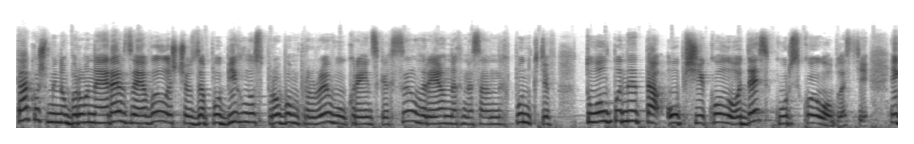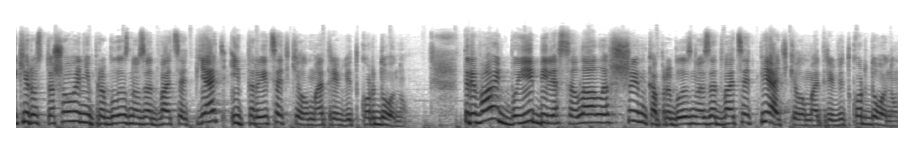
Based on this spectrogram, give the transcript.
Також Міноборони РФ заявило, що запобігло спробам прориву українських сил в районах населених пунктів Толпине та Общій коло Одесь Курської області, які розташовані приблизно за 25 і 30 кілометрів від кордону. Тривають бої біля села Левшинка приблизно за 25 кілометрів від кордону.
